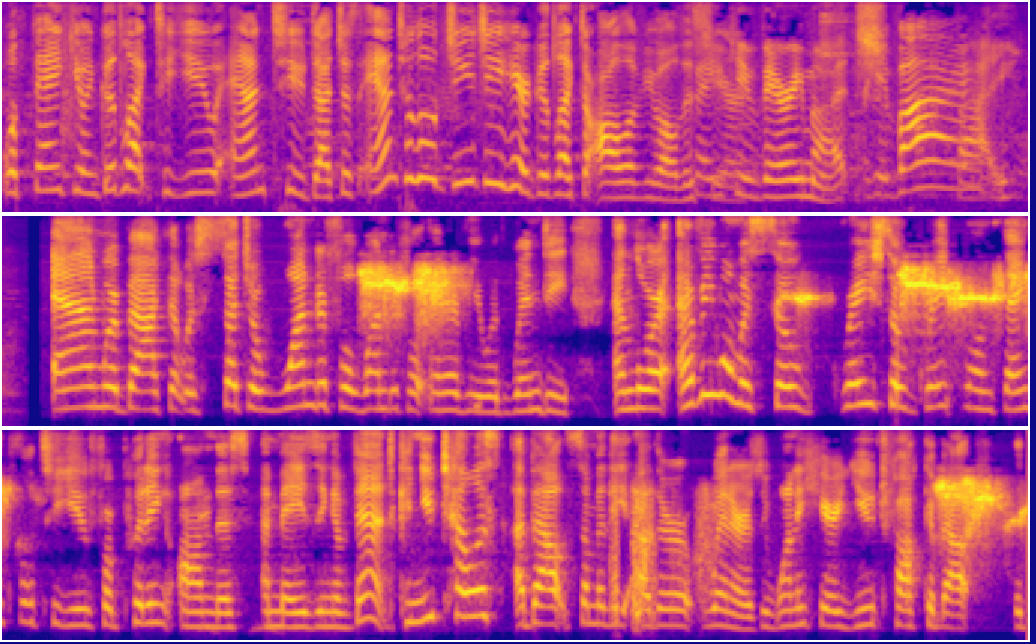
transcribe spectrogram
Well, thank you, and good luck to you and to Duchess and to little Gigi here. Good luck to all of you all this Thank year. Thank you very much. Okay, bye. Bye. And we're back. That was such a wonderful, wonderful interview with Wendy and Laura. Everyone was so great, so grateful and thankful to you for putting on this amazing event. Can you tell us about some of the other winners? We want to hear you talk about the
